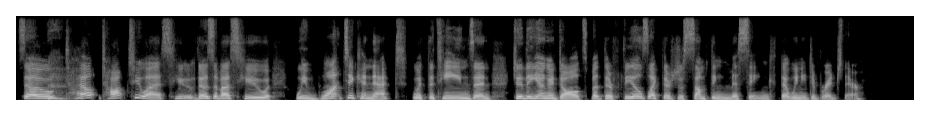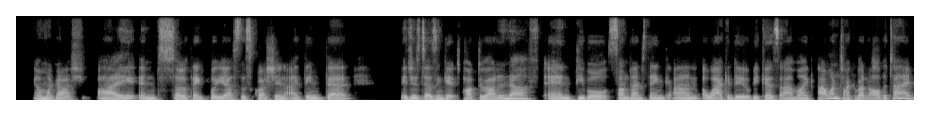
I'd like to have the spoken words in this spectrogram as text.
So tell, talk to us, who those of us who we want to connect with the teens and to the young adults, but there feels like there's just something missing that we need to bridge there. Oh my gosh. I am so thankful you asked this question. I think that it just doesn't get talked about enough. And people sometimes think I'm a wackadoo because I'm like, I want to talk about it all the time.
